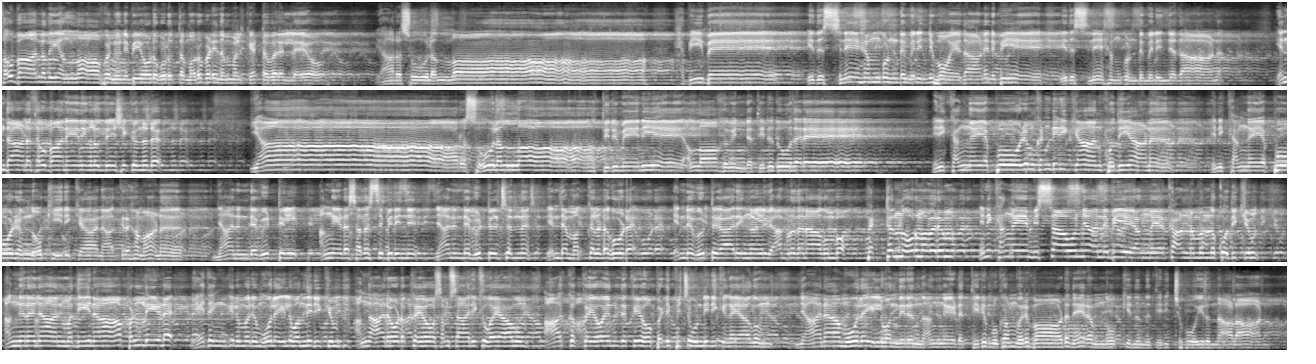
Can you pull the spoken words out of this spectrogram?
സൗബാൻ അള്ളാഹു നബിയോട് കൊടുത്ത മറുപടി നമ്മൾ കേട്ടവരല്ലയോ? യാ ഹബീബേ ഇത് സ്നേഹം കൊണ്ട് മെലിഞ്ഞു പോയതാണ് നബിയെ ഇത് സ്നേഹം കൊണ്ട് മെലിഞ്ഞതാണ്. എന്താണ് സൗബാനെ നിങ്ങൾ ഉദ്ദേശിക്കുന്നത്? യാ റസൂലല്ലാ തിരുമേനിയെ അള്ളാഹുവിന്റെ തിരുദൂതരെ. എനിക്കങ്ങ എപ്പോഴും കണ്ടിരിക്കാൻ കൊതിയാണ്. എനിക്കങ്ങ എപ്പോഴും നോക്കിയിരിക്കാൻ ആഗ്രഹമാണ്. ഞാൻ എന്റെ വീട്ടിൽ അങ്ങയുടെ സദസ്സ് പിരിഞ്ഞ് ഞാൻ എന്റെ വീട്ടിൽ ചെന്ന് എന്റെ മക്കളുടെ കൂടെ എന്റെ വീട്ടുകാര്യങ്ങളിൽ വ്യാപൃതനാകുമ്പോൾ പെട്ടെന്ന് ഓർമ്മ വരും. എനിക്ക് അങ്ങയെ മിസ്സാവും ഞാൻ നബിയെ അങ്ങയെ കാണണമെന്ന് കൊതിക്കും. അങ്ങനെ ഞാൻ മദീന പള്ളിയുടെ ഏതെങ്കിലും ഒരു മൂലയിൽ വന്നിരിക്കും. അങ്ങ് ആരോടൊക്കെയോ സംസാരിക്കുകയാവും ആർക്കൊക്കെയോ എന്തൊക്കെയോ പഠിപ്പിച്ചു കൊണ്ടിരിക്കുകയാകും ഞാൻ ആ മൂലയിൽ വന്നിരുന്ന് അങ്ങയുടെ തിരുമുഖം ഒരുപാട് നേരം നോക്കി നിന്ന് തിരിച്ചു പോയിരുന്ന ആളാണ്.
